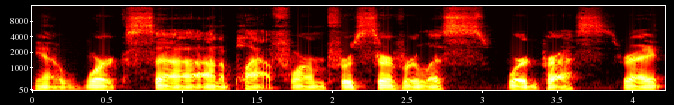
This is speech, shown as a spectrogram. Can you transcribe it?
you know, works uh, on a platform for serverless WordPress, right?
